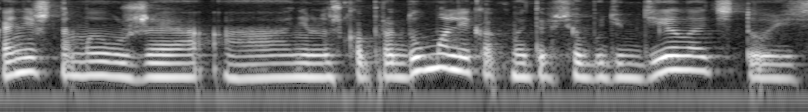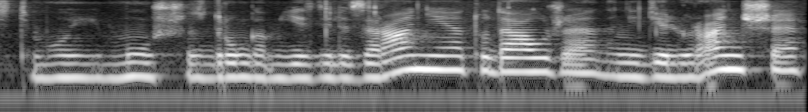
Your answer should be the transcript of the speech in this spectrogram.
Конечно, мы уже а, немножко продумали, как мы это все будем делать. То есть мой муж с другом ездили заранее туда уже, на неделю раньше.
